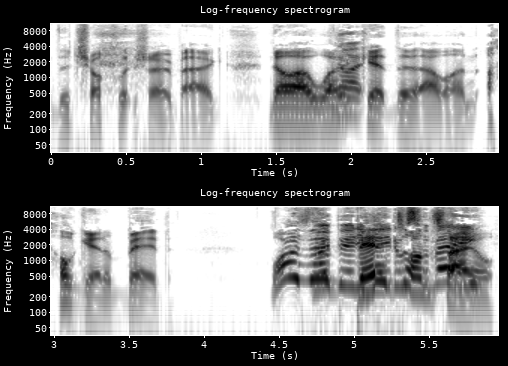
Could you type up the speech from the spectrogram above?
the chocolate show bag. No, I won't No. get the that one. I'll get a bed. Why is No there Bernie beds Beetles on me. sale?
